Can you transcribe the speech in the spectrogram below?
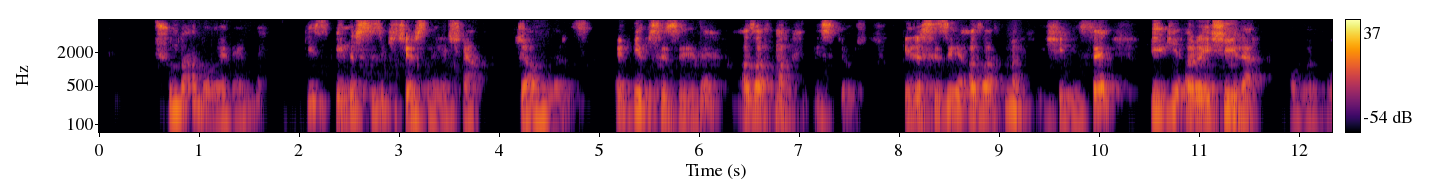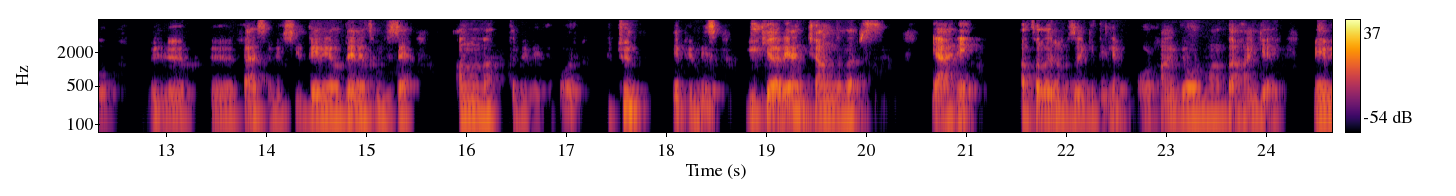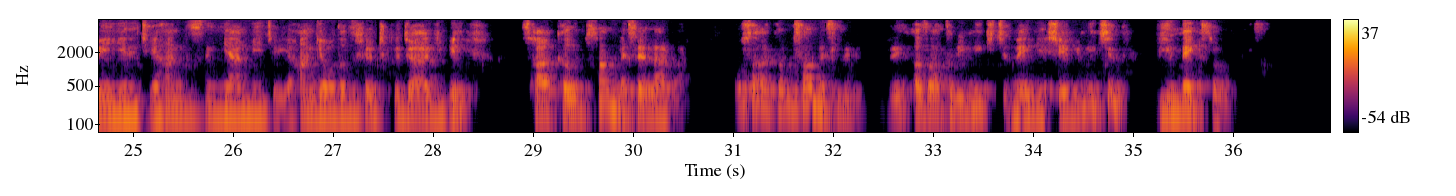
Şundan dolayı önemli. Biz belirsizlik içerisinde yaşayan canlılarız ve belirsizliği de azaltmak istiyoruz. Belirsizliği azaltma işi ise bilgi arayışıyla oluyor. Bu ünlü e, felsefeci Daniel Dennett'in bize anlattığı bir metafor. Bütün hepimiz bilgi arayan canlılarız. Yani atalarımıza gidelim. Hangi ormanda hangi meyvenin yeneceği, hangisinin yenmeyeceği, hangi havada dışarı çıkacağı gibi sağ kalımsal meseleler var. O sağ kalımsal meseleleri azaltabilmek için ve yaşayabilmek için bilmek zorundayız.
